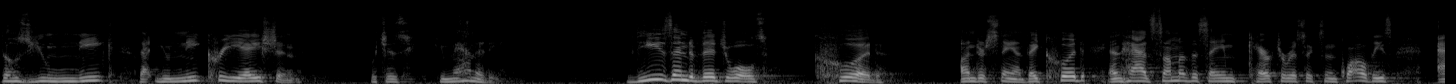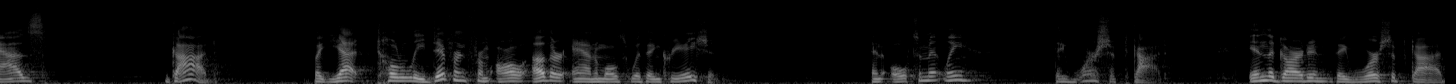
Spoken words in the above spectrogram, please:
those unique, that unique creation, which is humanity. These individuals could understand. They could and had some of the same characteristics and qualities as God, but yet totally different from all other animals within creation. And ultimately, they worshiped God. In the garden, they worshiped God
